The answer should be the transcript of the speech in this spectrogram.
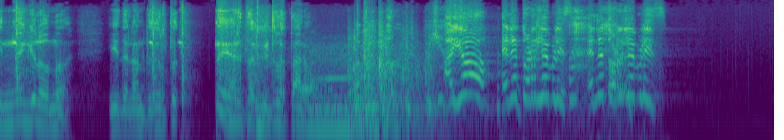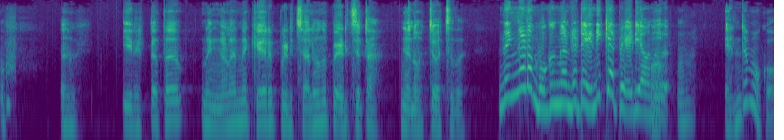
ഇന്നെങ്കിലും ഒന്ന് ഇതെല്ലാം തീർത്ത് നേരത്തെ വീട്ടിലെത്താനോ അയ്യോ എന്നെ തൊടല്ലേ പ്ലീസ് എന്നെ തൊടല്ലേ പ്ലീസ് ഇരുട്ടത്ത് നിങ്ങൾ എന്നെ കേറി പിടിച്ചാലോ പേടിച്ചിട്ടാ ഞാൻ ഒച്ച വെച്ചത്. നിങ്ങളുടെ മുഖം കണ്ടിട്ട് എനിക്കാ പേടിയാവുന്നത്. എന്റെ മുഖോ?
